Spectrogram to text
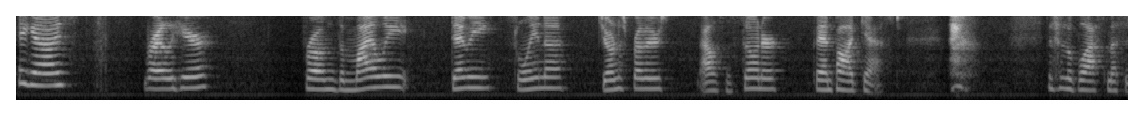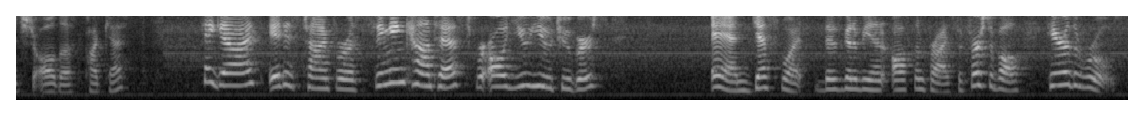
Hey guys, Riley here from the Miley, Demi, Selena, Jonas Brothers, Alyson Stoner fan podcast. this is a blast message to all the podcasts. Hey guys, it is time for a singing contest for all you YouTubers. And guess what? There's going to be an awesome prize. But first of all, here are the rules.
